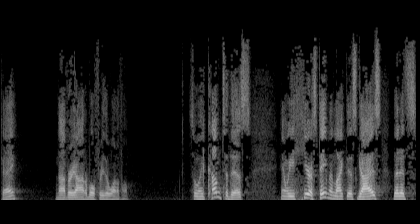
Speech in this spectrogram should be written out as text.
Okay? Not very honorable for either one of them. So when we come to this and we hear a statement like this, guys, that it's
